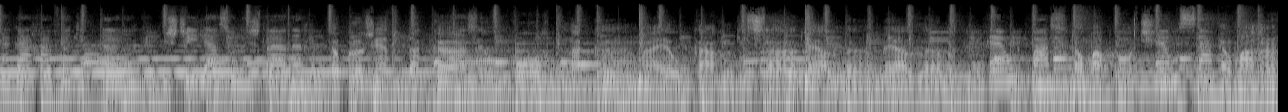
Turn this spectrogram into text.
é a garrafa de cana, o estilhaço na estrada. É o projeto da casa, é o corpo na cama, é o carro enguiçado, é a lama, é a lama, É um passo, é uma ponte, é um sapo, é uma rã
